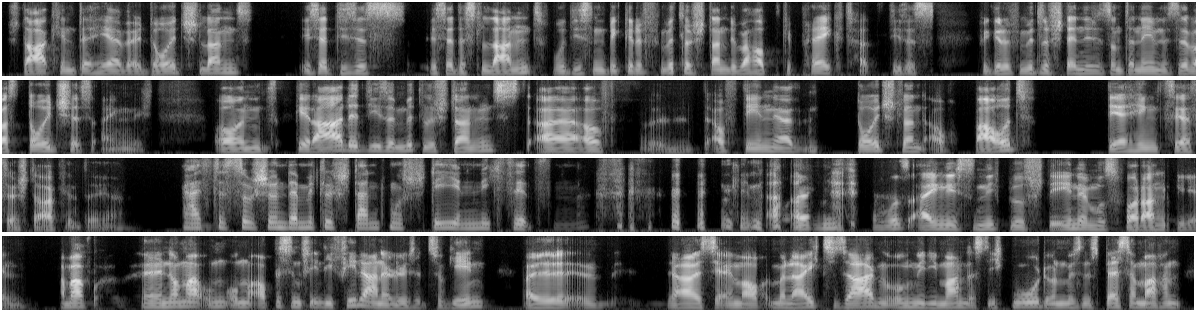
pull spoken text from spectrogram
stark hinterher, weil Deutschland ist ja dieses, ist ja das Land, wo diesen Begriff Mittelstand überhaupt geprägt hat. Dieses Begriff mittelständisches Unternehmen, das ist ja was Deutsches eigentlich. Und gerade dieser Mittelstand, äh, auf, auf den ja Deutschland auch baut, der hinkt sehr, sehr stark hinterher heißt es so schön, der Mittelstand muss stehen, nicht sitzen. Ne? genau. Er muss eigentlich nicht bloß stehen, er muss vorangehen. Aber äh, nochmal, um, um auch ein bisschen in die Fehleranalyse zu gehen, weil äh, da ist ja immer auch immer leicht zu sagen, irgendwie, die machen das nicht gut und müssen es besser machen.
